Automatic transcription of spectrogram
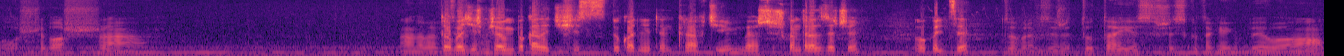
O, Boże, boże. A, dobra, To widzę. będziesz musiał mi pokazać, gdzie jest dokładnie ten crafci, bo ja jeszcze szukam teraz rzeczy w okolicy. Dobra, widzę, że tutaj jest wszystko tak jak było.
